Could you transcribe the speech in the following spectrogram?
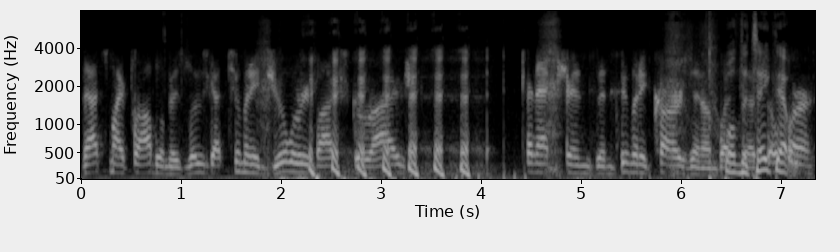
that's my problem. Is Lou's got too many jewelry box garage connections and too many cars in them. But, well, to uh, take so that. Far,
